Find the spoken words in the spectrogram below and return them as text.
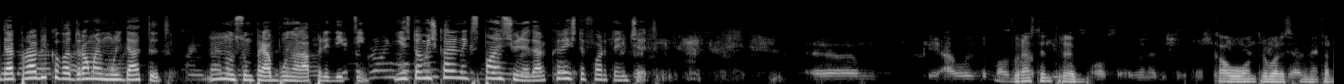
Dar probabil că va dura mai mult de atât. Nu sunt prea bună la predicții. Este o mișcare în expansiune, dar crește foarte încet. Vreau să te întreb, ca o întrebare suplimentară,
